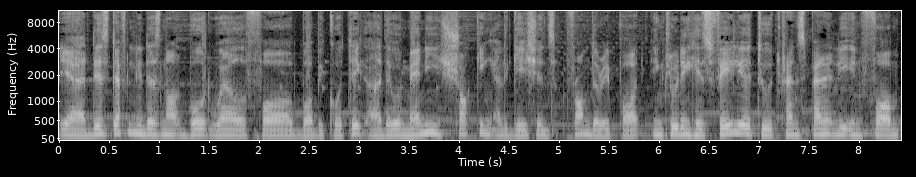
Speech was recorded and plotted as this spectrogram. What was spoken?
Yeah, this definitely does not bode well for Bobby Kotick. Uh, there were many shocking allegations from the report, including his failure to transparently inform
